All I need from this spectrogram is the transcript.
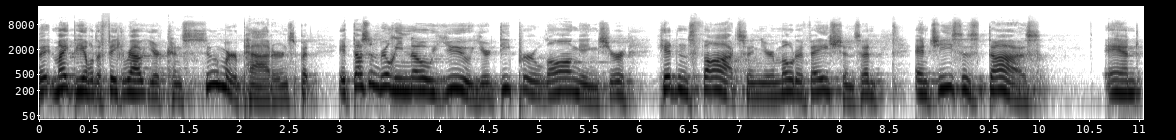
It might be able to figure out your consumer patterns, but it doesn't really know you, your deeper longings, your hidden thoughts, and your motivations. And, and Jesus does. And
